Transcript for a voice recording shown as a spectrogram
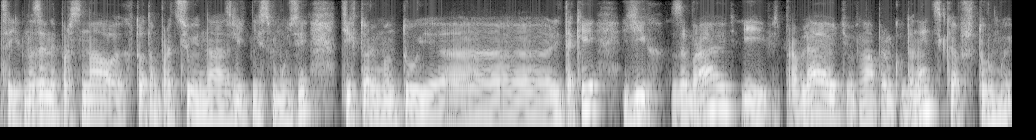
цей наземний персонал, хто там працює на злітній смузі, ті, хто ремонтує е, літаки, їх забирають і відправляють в напрямку Донецька в штурми.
